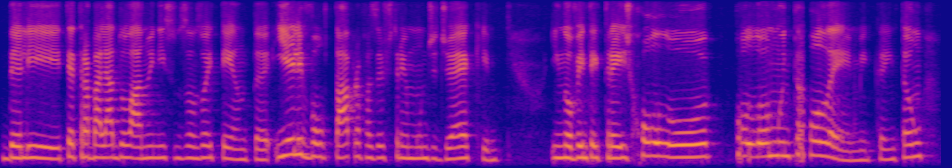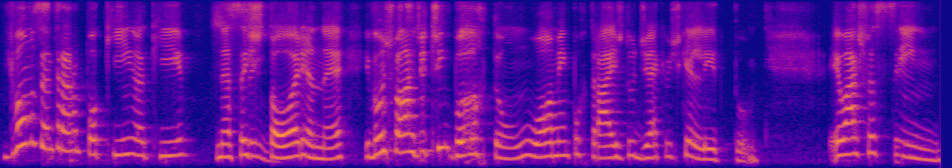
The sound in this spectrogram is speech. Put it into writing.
dele ter trabalhado lá no início dos anos 80 e ele voltar para fazer o Estranho Mundo de Jack, em 93 rolou rolou muita polêmica. Então, vamos entrar um pouquinho aqui nessa Sim. história, né? E vamos falar de Tim Burton, o homem por trás do Jack o Esqueleto. Eu acho assim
